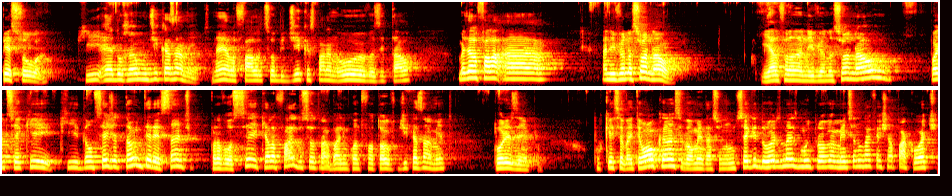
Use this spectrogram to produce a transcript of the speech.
pessoa que é do ramo de casamento, né? Ela fala sobre dicas para noivas e tal, mas ela fala a, a nível nacional. E ela falando a nível nacional, pode ser que, que não seja tão interessante para você que ela fale do seu trabalho enquanto fotógrafo de casamento, por exemplo. Porque você vai ter um alcance, vai aumentar seu número de seguidores, mas muito provavelmente você não vai fechar pacote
